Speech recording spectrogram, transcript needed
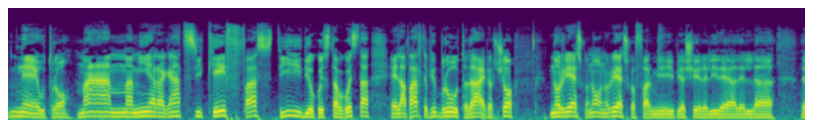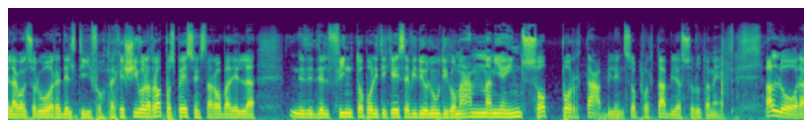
neutro. Mamma mia ragazzi che fastidio questa, questa è la parte più brutta, dai, perciò non riesco, no, non riesco a farmi piacere l'idea del, della console war e del tifo, perché scivola troppo spesso in sta roba del, del finto politichese videoludico, mamma mia, insopportabile, insopportabile assolutamente. Allora,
